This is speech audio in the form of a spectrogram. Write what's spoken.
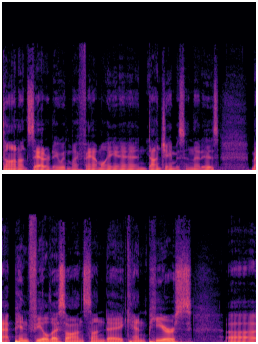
Don on Saturday with my family, and Don Jamieson, that is. Matt Pinfield, I saw on Sunday. Ken Pierce. Uh,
